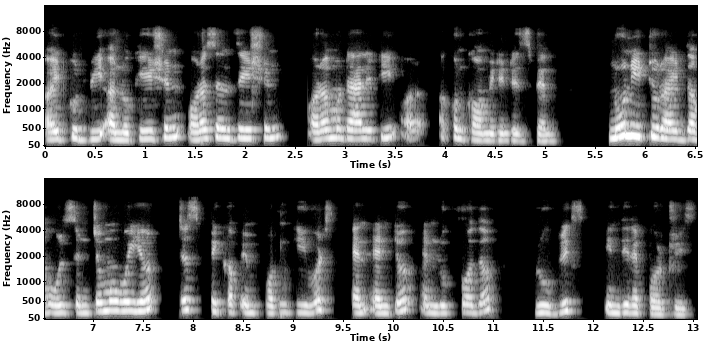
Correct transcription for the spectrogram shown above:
Uh, it could be a location or a sensation or a modality or a concomitant as well. No need to write the whole symptom over here. Just pick up important keywords and enter and look for the rubrics in the repositories.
